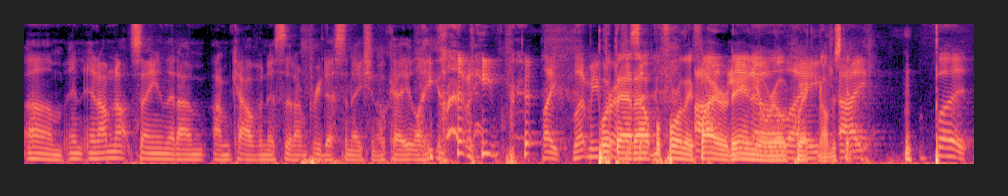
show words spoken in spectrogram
Um, and, and I'm not saying that I'm I'm Calvinist that I'm predestination. Okay, like let me like let me Put that out it. before they fire I- Daniel know, real quick. No, I'm just kidding. I, but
